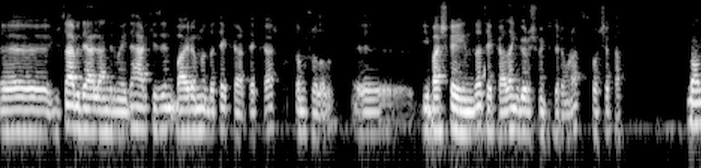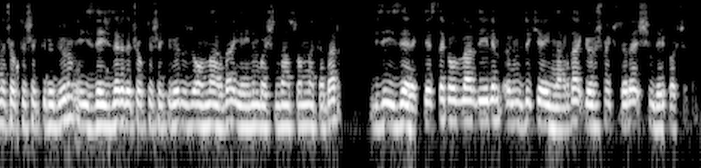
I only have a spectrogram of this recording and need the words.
Ee, güzel bir değerlendirmeydi. Herkesin bayramını da tekrar tekrar kutlamış olalım. Ee, bir başka yayında tekrardan görüşmek üzere Murat. Hoşça kal. Ben de çok teşekkür ediyorum. E, izleyicilere de çok teşekkür ediyoruz. Onlar da yayının başından sonuna kadar bizi izleyerek destek oldular diyelim. Önümüzdeki yayınlarda görüşmek üzere. Şimdilik hoşçakalın.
